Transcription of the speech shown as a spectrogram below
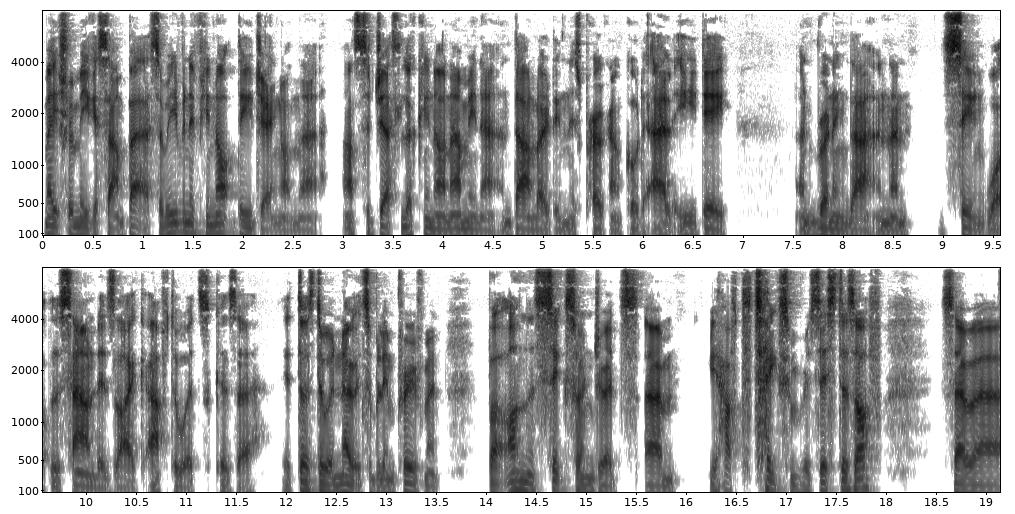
makes your Amiga sound better. So even if you're not DJing on that, I suggest looking on Aminet and downloading this program called LED and running that and then seeing what the sound is like afterwards because uh, it does do a noticeable improvement. But on the 600s, um, you have to take some resistors off. So uh,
